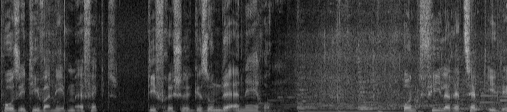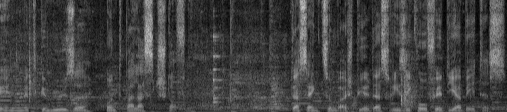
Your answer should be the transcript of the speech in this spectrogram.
Positiver Nebeneffekt? Die frische, gesunde Ernährung. Und viele Rezeptideen mit Gemüse und Ballaststoffen. Das senkt zum Beispiel das Risiko für Diabetes,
